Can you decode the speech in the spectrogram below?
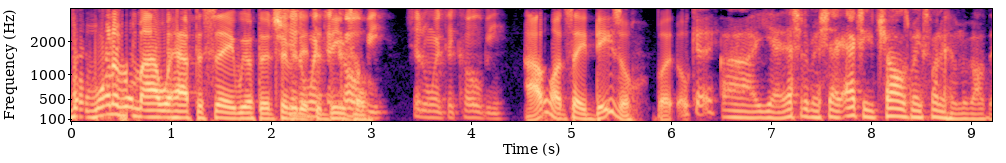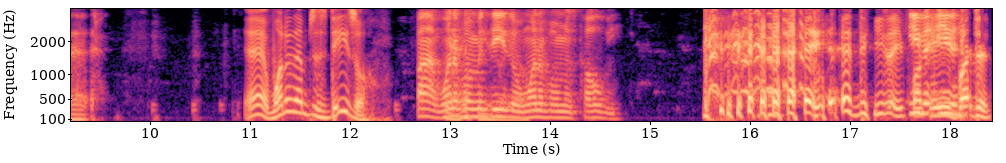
But one of them, I would have to say, we have to attribute Should have it to to Diesel. Kobe. Should have went to Kobe. I was about to say Diesel, but okay. Uh yeah, that should have been Shaq. Actually, Charles makes fun of him about that. Yeah, one of them's is Diesel. Fine. One Yeah, of them is Diesel, Diesel. One of them is Kobe. He's a fucking Either- either- budging.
